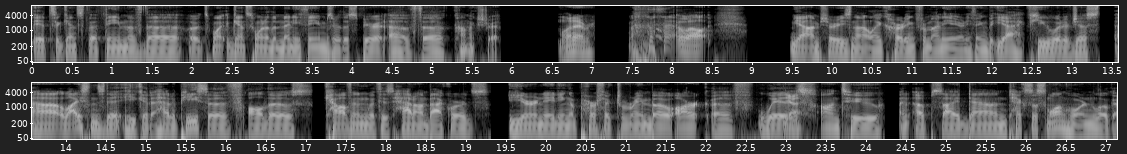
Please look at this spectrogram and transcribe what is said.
it's against the theme of the it's one, against one of the many themes or the spirit of the comic strip. Whatever. well, yeah, I'm sure he's not like hurting for money or anything, but yeah, if he would have just uh, licensed it, he could have had a piece of all those Calvin with his hat on backwards, urinating a perfect rainbow arc of whiz yes. onto an upside down Texas Longhorn logo.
